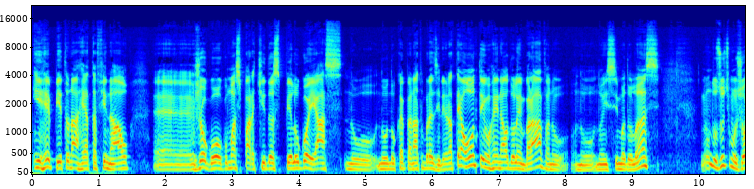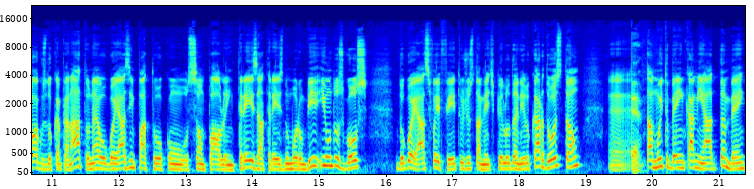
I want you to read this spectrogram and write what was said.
e repito, na reta final, eh, jogou algumas partidas pelo Goiás no, no, no, Campeonato Brasileiro. Até ontem o Reinaldo lembrava no, no, no em cima do lance em um dos últimos jogos do campeonato, né, o Goiás empatou com o São Paulo em 3 a 3 no Morumbi e um dos gols do Goiás foi feito justamente pelo Danilo Cardoso. Então, está é, é. Tá muito bem encaminhado também.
